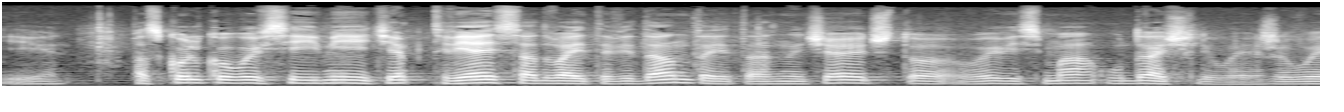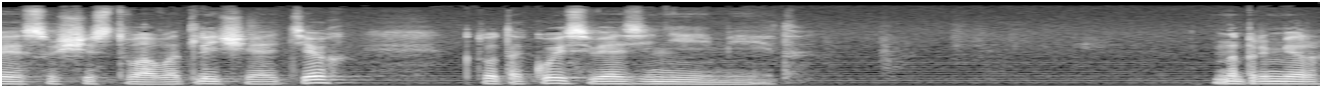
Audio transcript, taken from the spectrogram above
И поскольку вы все имеете связь с Адвайта Веданта, это означает, что вы весьма удачливые живые существа, в отличие от тех, кто такой связи не имеет. Например,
